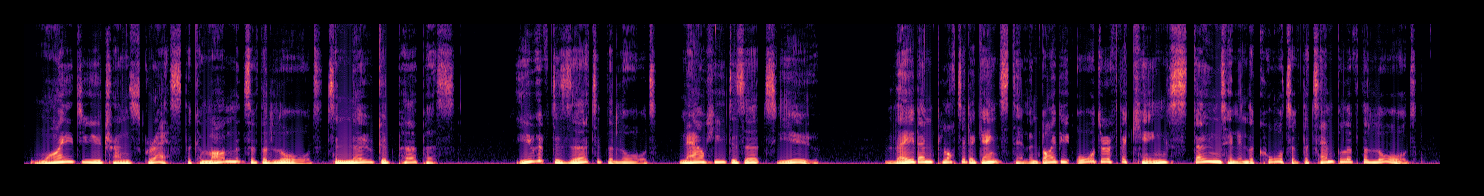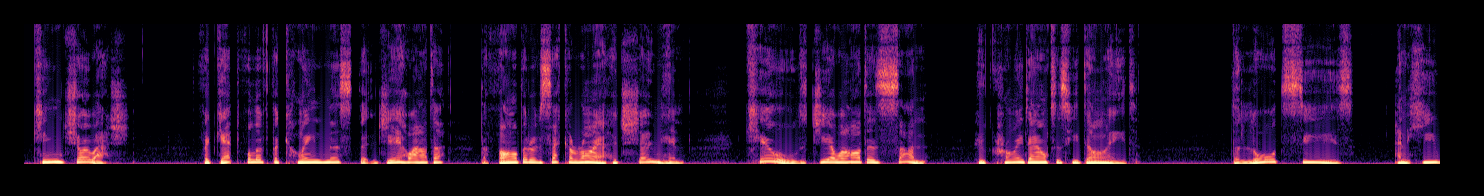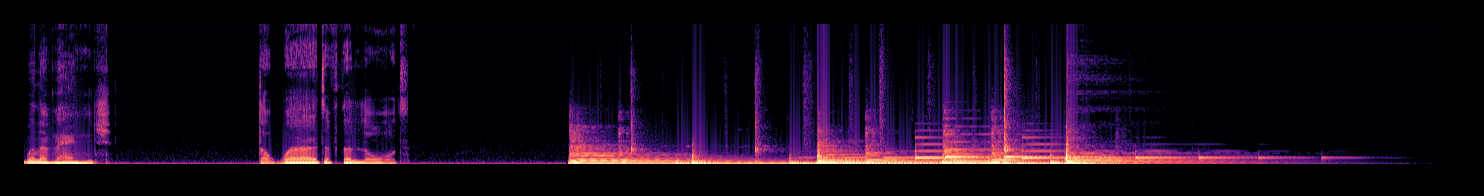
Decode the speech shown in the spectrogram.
Why do you transgress the commandments of the Lord to no good purpose? You have deserted the Lord, now he deserts you. They then plotted against him, and by the order of the king stoned him in the court of the temple of the Lord, King Joash forgetful of the kindness that Jehoiada, the father of Zechariah, had shown him, killed Jehoiada's son, who cried out as he died, The Lord sees, and he will avenge. The word of the Lord.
